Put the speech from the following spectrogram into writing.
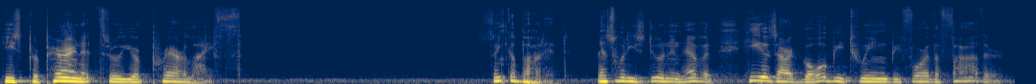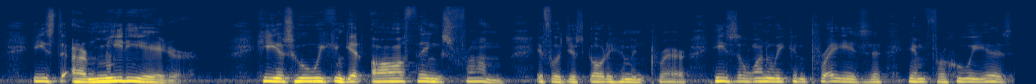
He's preparing it through your prayer life. Think about it. That's what he's doing in heaven. He is our go between before the Father, he's the, our mediator. He is who we can get all things from if we'll just go to Him in prayer. He's the one we can praise Him for who He is.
